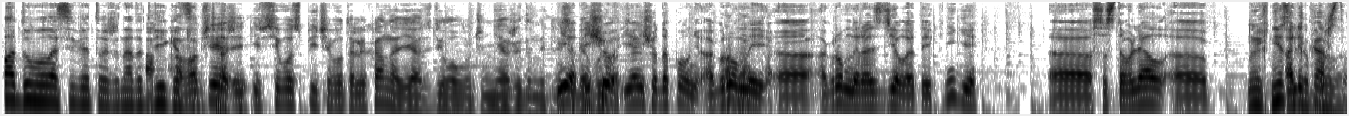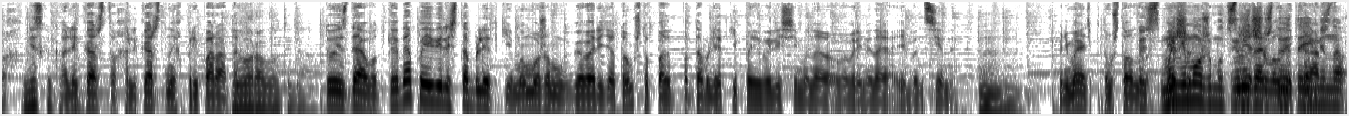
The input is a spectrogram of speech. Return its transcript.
подумал о себе тоже, надо А, двигаться. а вообще из всего спича вот Алихана я сделал очень неожиданный для Нет, себя еще, вывод. я еще дополню. Огромный, А, э, огромный раздел этой книги э, составлял э, Ну, их несколько о лекарствах. было. Несколько о лекарствах, о лекарственных препаратах. его работы, да. То есть, да, вот когда появились таблетки, мы можем говорить о том, что по, по таблетки появились именно во времена Ибн Сины. Мгм. Понимаете? Потому что он То есть мы не можем утверждать, что это лекарства. именно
